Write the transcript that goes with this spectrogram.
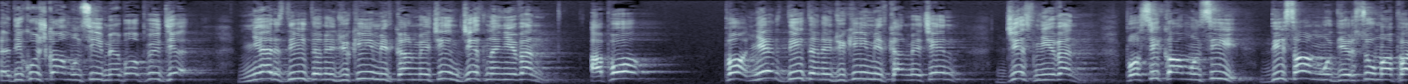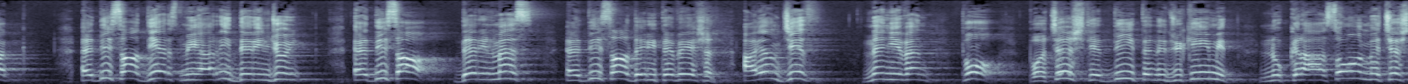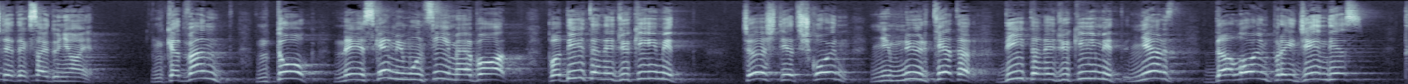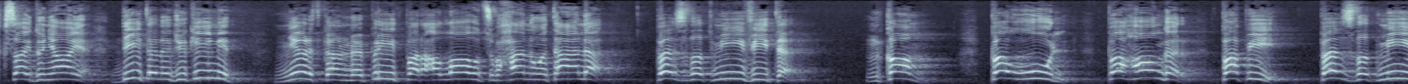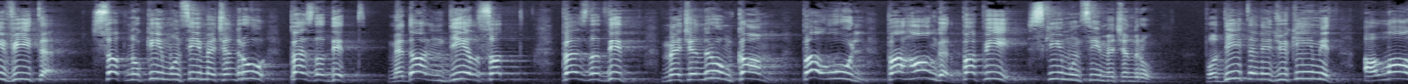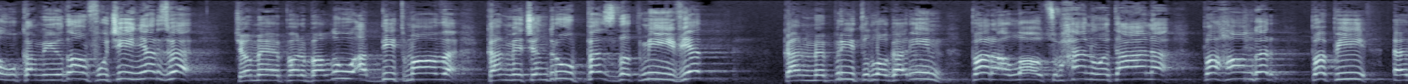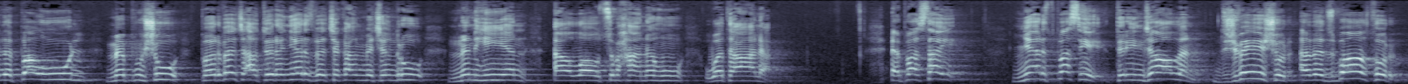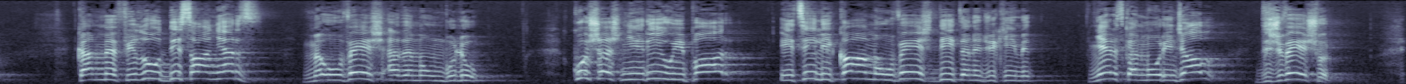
E dikush ka mundësi me bo pytje, njerëz ditën e gjykimit kanë me qenë gjithë në një vend. Apo, po, njerëz ditën e gjykimit kanë me qenë gjithë një vend. Po si ka mundësi, disa m'u djersu ma pak, e disa djersë m'i arrit deri n'gjunj, e disa deri n'mes, e disa deri te veshët. A janë gjithë, Në një vend, po, po çështjet ditën e gjykimit nuk krahasohen me çështjet e kësaj dunjaje. Në këtë vend, në tokë, ne s'kemi mundësi me e ba atë, po ditën e gjykimit, çështjet shkojnë një mënyrë tjetër, ditën e gjykimit njerëz dallojnë prej gjendjes të kësaj dunjaje, ditën e gjykimit njerëz kanë me prit para Allahut subhanahu wa ta'ala 50.000 vite, Në kam, pa u ul, pa hangër, pa pi, pesëdhjetë mijë vite. Sot nuk ki mundësi me qëndru pesëdhjetë ditë. Me dal në diell sot pesëdhjetë ditë me qëndru në kam, pa u ul, pa hangër, pa pi, s'ki mundësi me qëndru. Po ditën e gjykimit, Allahu ka me ju dhanë fuqi njerëzve, që me e përballu atë ditë madhe, kanë me qëndru 50.000 vjet, Kanë me pritë llogarinë para Allahut subhanahu wa ta'ala pa hangër, pa pi edhe pa u ul me pushu përveç atyre njerëzve që kanë me qëndru nën hijen e Allahut subhanahu wa ta'ala. E pastaj njerëz pasi të ringjallen, të zhveshur edhe të zbathur, Kanë me fillu disa njerëz me u vesh edhe me u mbulu. Kush është njeriu i parë i cili ka me u vesh ditën e gjykimit? Njerëz kanë me u ringjall të zhveshur.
